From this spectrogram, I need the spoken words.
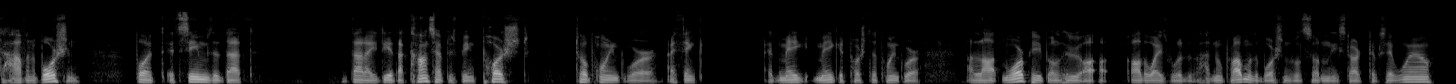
to have an abortion, but it seems that that that idea, that concept, is being pushed to a point where I think it may may get pushed to the point where a lot more people who otherwise would have had no problem with abortions will suddenly start to say, well,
